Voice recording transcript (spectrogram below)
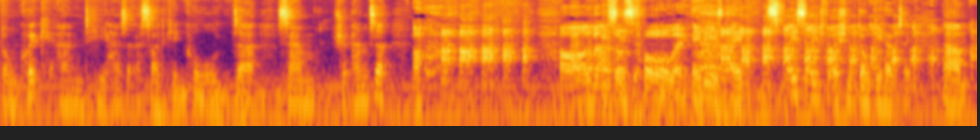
Don Quick, and he has a sidekick called uh, Sam Shapanza. oh, that's This is- appalling. It is a space age version of Don Quixote. Um,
